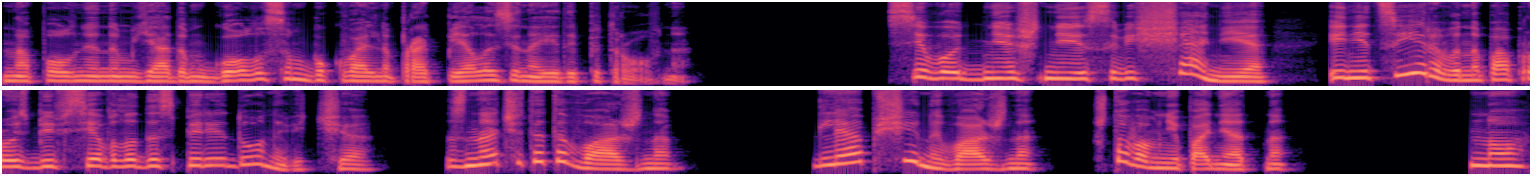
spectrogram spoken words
наполненным ядом голосом буквально пропела Зинаида Петровна. «Сегодняшнее совещание инициировано по просьбе Всеволода Спиридоновича. Значит, это важно. Для общины важно. Что вам непонятно? Но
